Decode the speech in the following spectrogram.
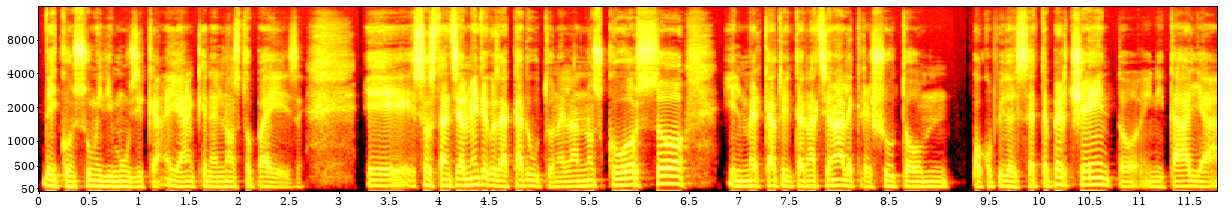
dei consumi di musica e anche nel nostro paese. E sostanzialmente cosa è accaduto? Nell'anno scorso il mercato internazionale è cresciuto poco più del 7%, in Italia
